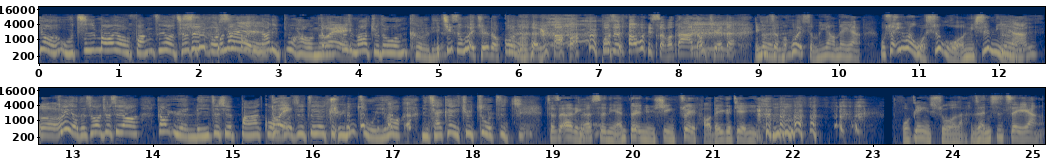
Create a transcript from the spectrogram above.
又有五只猫，又有房子，又有车子，是不是？那到底哪里不好呢？对，为什么要觉得我很可怜？其实我也觉得我过得很好啊，不知道为什么大家都觉得你怎么为什么要那样？我说因为我是我，你是你啊，所以有的时候就是要。要远离这些八卦或者是这些群主，以后 你才可以去做自己。这是二零二四年对女性。性最好的一个建议。我跟你说了，人是这样，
